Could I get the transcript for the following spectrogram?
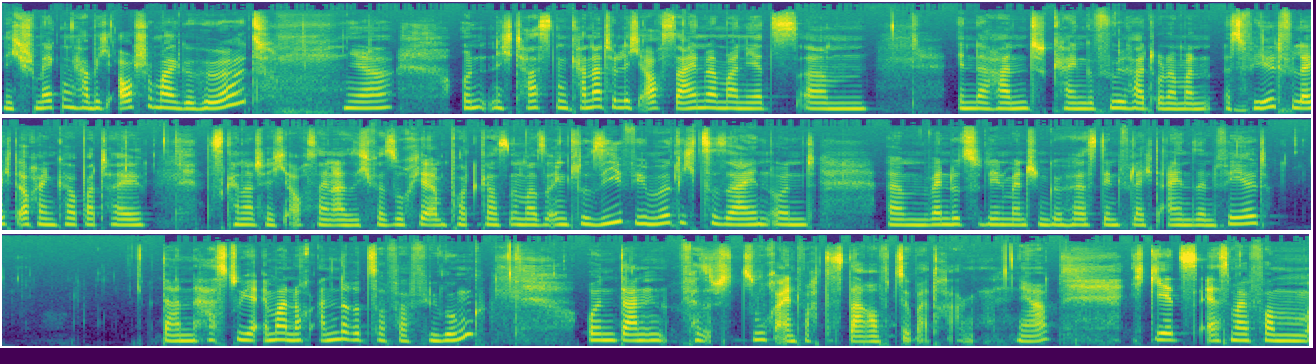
nicht schmecken habe ich auch schon mal gehört. Ja. Und nicht tasten kann natürlich auch sein, wenn man jetzt ähm, in der Hand kein Gefühl hat oder man es fehlt vielleicht auch ein Körperteil. Das kann natürlich auch sein. Also ich versuche ja im Podcast immer so inklusiv wie möglich zu sein und ähm, wenn du zu den Menschen gehörst, denen vielleicht ein Sinn fehlt, dann hast du ja immer noch andere zur Verfügung und dann versuch einfach das darauf zu übertragen. Ja, ich gehe jetzt erstmal vom,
